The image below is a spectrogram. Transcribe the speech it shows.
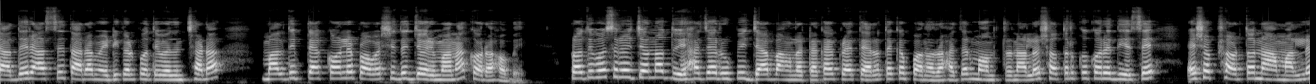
যাদের আছে, তারা মেডিকেল প্রতিবেদন ছাড়া মালদ্বীপ ত্যাগ করলে প্রবাসীদের জরিমানা করা হবে। প্রতি বছরের জন্য দুই হাজার রুপি যা বাংলা টাকায় প্রায় তেরো থেকে পনেরো হাজার মন্ত্রণালয় সতর্ক করে দিয়েছে। এসব শর্ত না মানলে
